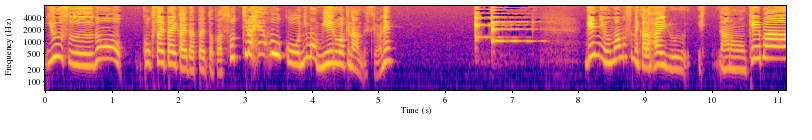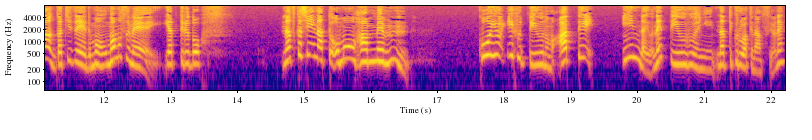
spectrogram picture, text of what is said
ユースの国際大会だったりとかそっちら辺方向にも見えるわけなんですよね。現に「ウマ娘」から入るあの競馬ガチ勢でも「ウマ娘」やってると懐かしいなって思う反面こういう「イフ」っていうのもあっていいんだよねっていう風になってくるわけなんですよね。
